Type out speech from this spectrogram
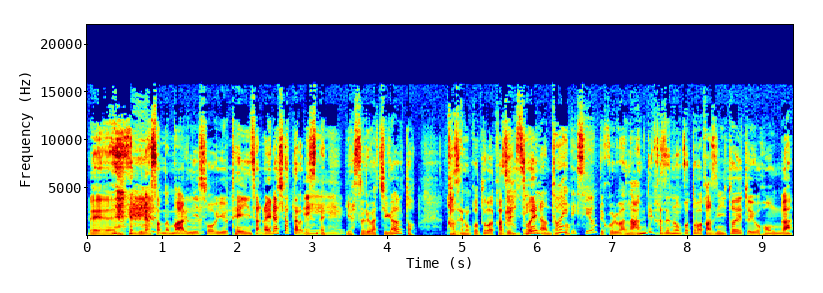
えー、皆さんの周りにそういう店員さんがいらっしゃったらですね、いやそれは違うと。風のことは風に問えなんだと。でこれはなんで風のことは風に問えという本が、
